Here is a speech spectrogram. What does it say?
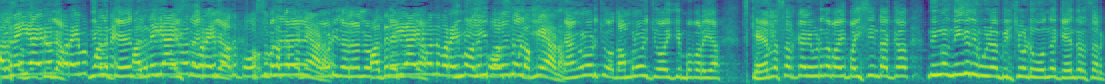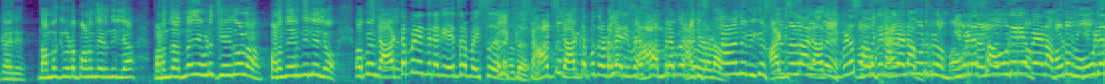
പതിനയ്യായിരം എന്ന് പറയുമ്പോൾ പതിനയ്യായിരം എന്ന് പറയുമ്പോൾ അത് പോസിബിൾ ഒക്കെ അമ്പതിനായിരം തന്നെയാണ്. പതിനയ്യായിരം എന്ന് പറയുമ്പോൾ അത് ഈ ഒക്കെയാണ്. ഞങ്ങളോട് നമ്മളോട് ചോദിക്കുമ്പോൾ പറയാ കേരള സർക്കാർ ഇവിടുന്ന് പൈസ ഉണ്ടാക്കുക. നിങ്ങൾ നികുതി മുഴുവൻ പിരിച്ചുകൊണ്ട് പോകുന്ന കേന്ദ്ര സർക്കാർ. നമുക്ക് ഇവിടെ പണം തരുന്നില്ല. പണം തന്നാൽ ഇവിടെ ചെയ്തോളാം. പണം തരുന്നില്ലല്ലോ. അപ്പൊ സ്റ്റാർട്ടപ്പിന് എന്തിനാ കേന്ദ്ര പൈസ സ്റ്റാർട്ടപ്പ് തുടങ്ങാൻ ഇവിടെ സംരംഭം? ഇവിടെ സൗകര്യം വേണം. ഇവിടെ സൗകര്യം വേണം. ഇവിടെ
